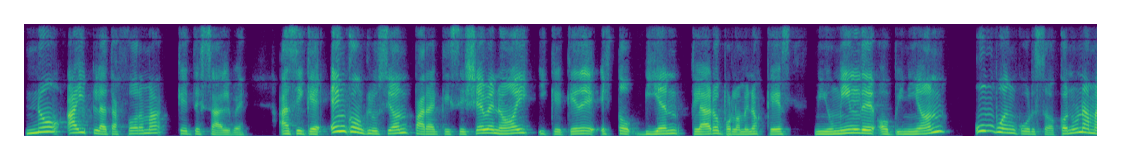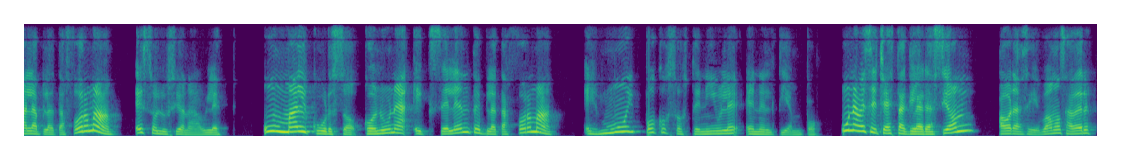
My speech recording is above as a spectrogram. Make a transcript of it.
no hay plataforma que te salve. Así que, en conclusión, para que se lleven hoy y que quede esto bien claro, por lo menos que es mi humilde opinión, un buen curso con una mala plataforma es solucionable. Un mal curso con una excelente plataforma es muy poco sostenible en el tiempo. Una vez hecha esta aclaración, ahora sí, vamos a ver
